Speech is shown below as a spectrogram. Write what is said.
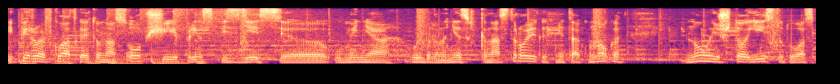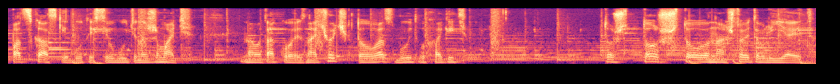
И первая вкладка это у нас общие. В принципе, здесь э, у меня выбрано несколько настроек, их не так много. Ну и что есть, тут у вас подсказки будут, если вы будете нажимать на вот такой значочек, то у вас будет выходить то, что, что, на что это влияет.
